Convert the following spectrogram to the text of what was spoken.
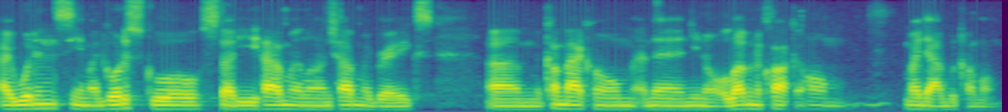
I wouldn't see him. I'd go to school, study, have my lunch, have my breaks, um, come back home, and then you know, eleven o'clock at home, my dad would come home.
